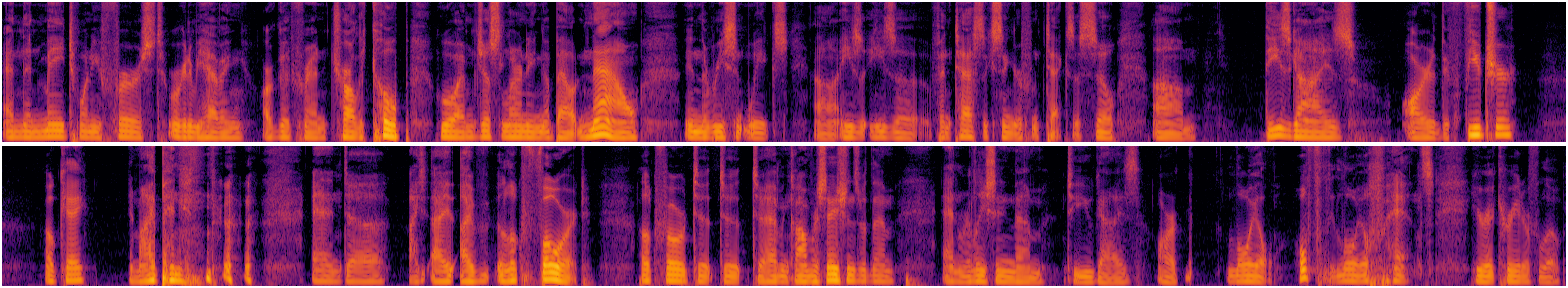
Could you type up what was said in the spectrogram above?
and then May twenty first we're going to be having our good friend Charlie Cope, who I'm just learning about now in the recent weeks. Uh, he's he's a fantastic singer from Texas. So um, these guys are the future. Okay, in my opinion, and uh, I, I I look forward. I look forward to, to, to having conversations with them and releasing them to you guys, our loyal, hopefully loyal fans here at Creator Flow.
